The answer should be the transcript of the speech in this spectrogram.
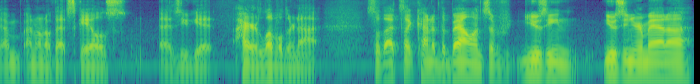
I don't know if that scales as you get higher leveled or not. So that's like kind of the balance of using using your mana,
